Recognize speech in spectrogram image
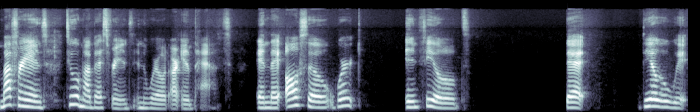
my friends, two of my best friends in the world, are empaths. And they also work in fields that deal with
